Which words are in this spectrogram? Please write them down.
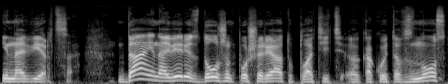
иноверца. Да, иноверец должен по шариату платить э, какой-то взнос,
